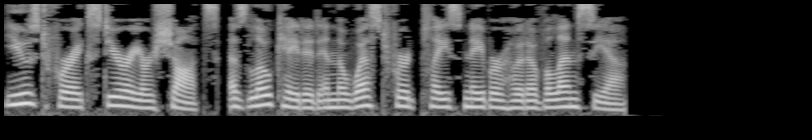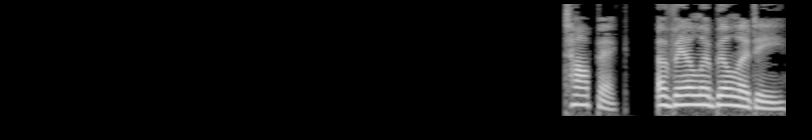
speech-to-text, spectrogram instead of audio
used for exterior shots, is located in the Westford Place neighborhood of Valencia. Topic: Availability.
